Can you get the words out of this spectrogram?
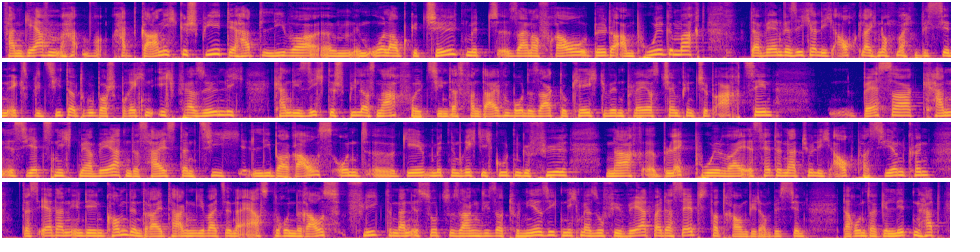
Van Gerven hat, gar nicht gespielt, der hat lieber ähm, im Urlaub gechillt, mit seiner Frau Bilder am Pool gemacht. Da werden wir sicherlich auch gleich noch mal ein bisschen expliziter drüber sprechen. Ich persönlich kann die Sicht des Spielers nachvollziehen, dass Van Dijvenbode sagt, okay, ich gewinne Players Championship 18 besser kann es jetzt nicht mehr werden. Das heißt, dann ziehe ich lieber raus und äh, gehe mit einem richtig guten Gefühl nach äh, Blackpool, weil es hätte natürlich auch passieren können, dass er dann in den kommenden drei Tagen jeweils in der ersten Runde rausfliegt und dann ist sozusagen dieser Turniersieg nicht mehr so viel wert, weil das Selbstvertrauen wieder ein bisschen darunter gelitten hat.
